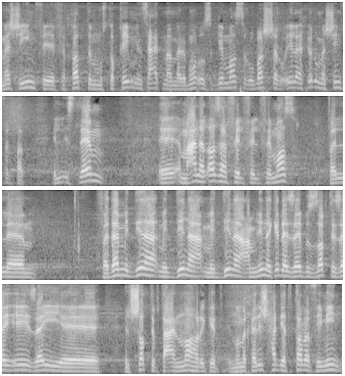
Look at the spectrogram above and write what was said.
ماشيين في في خط مستقيم من ساعة ما مرمرقس جه مصر وبشر وإلى آخره ماشيين في الخط. الإسلام آه، معانا الأزهر في في مصر. فال فده مدينا مدينا مدينا عاملينها كده زي بالظبط زي إيه؟ زي آه، الشط بتاع النهر كده إنه ما يخليش حد يتطرف يمين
